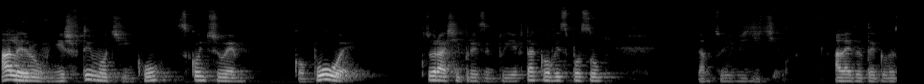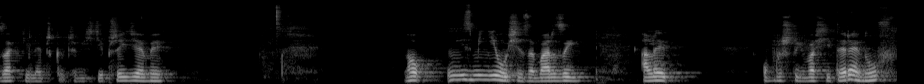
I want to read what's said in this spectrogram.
ale również w tym odcinku skończyłem kopułę, która się prezentuje w takowy sposób. Tam coś widzicie. Ale do tego za chwileczkę oczywiście przejdziemy. No, nie zmieniło się za bardzo, ale oprócz tych właśnie terenów,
